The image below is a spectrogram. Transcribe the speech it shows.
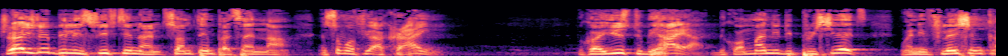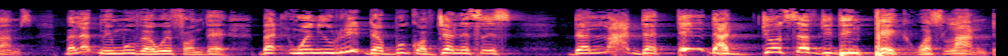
Treasury bill is 15 and something percent now. And some of you are crying. Because it used to be higher. Because money depreciates when inflation comes. But let me move away from there. But when you read the book of Genesis, the, the thing that Joseph didn't take was land.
